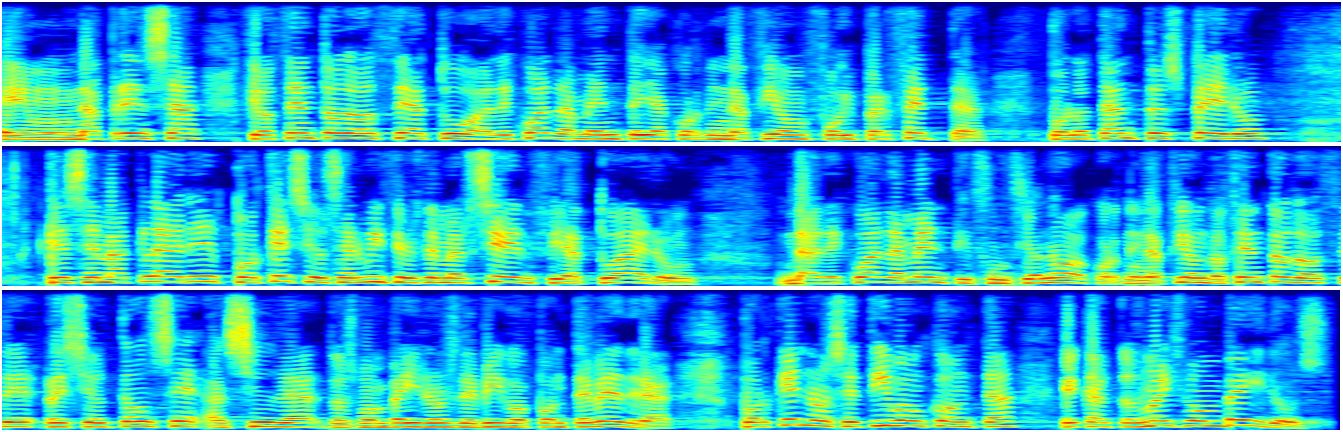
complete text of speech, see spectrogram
en, na prensa que o 112 actúa adecuadamente e a coordinación foi perfecta. Polo tanto, espero que se me aclare por que se os servizos de emerxencia actuaron adecuadamente e funcionou a coordinación do 112, rexeutouse a axuda dos bombeiros de Vigo e Pontevedra. Por que non se tivo en conta que cantos máis bombeiros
